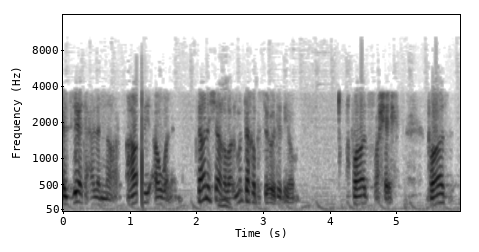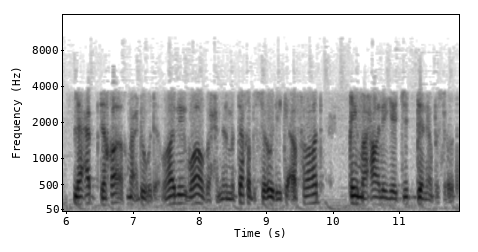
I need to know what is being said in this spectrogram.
الزيت على النار. هذه أولا. ثاني شغلة المنتخب السعودي اليوم فاز صحيح. فاز لعب دقائق معدودة وهذه واضح أن المنتخب السعودي كأفراد قيمة عالية جدا يا أبو سعود.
